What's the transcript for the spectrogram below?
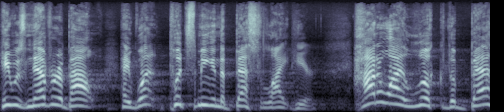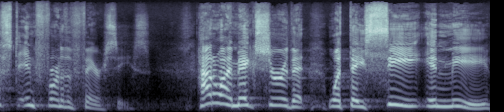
He was never about, hey, what puts me in the best light here? How do I look the best in front of the Pharisees? How do I make sure that what they see in me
